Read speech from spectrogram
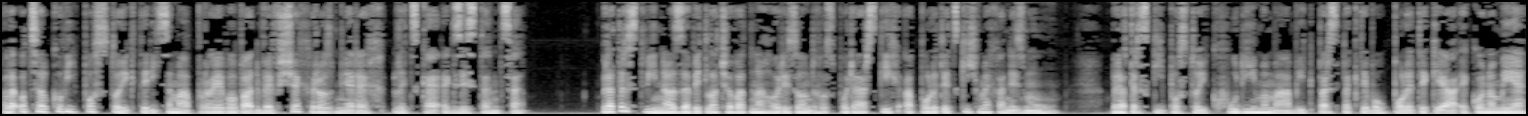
ale o celkový postoj, který se má projevovat ve všech rozměrech lidské existence. Bratrství nelze vytlačovat na horizont hospodářských a politických mechanismů. Bratrský postoj k chudým má být perspektivou politiky a ekonomie,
